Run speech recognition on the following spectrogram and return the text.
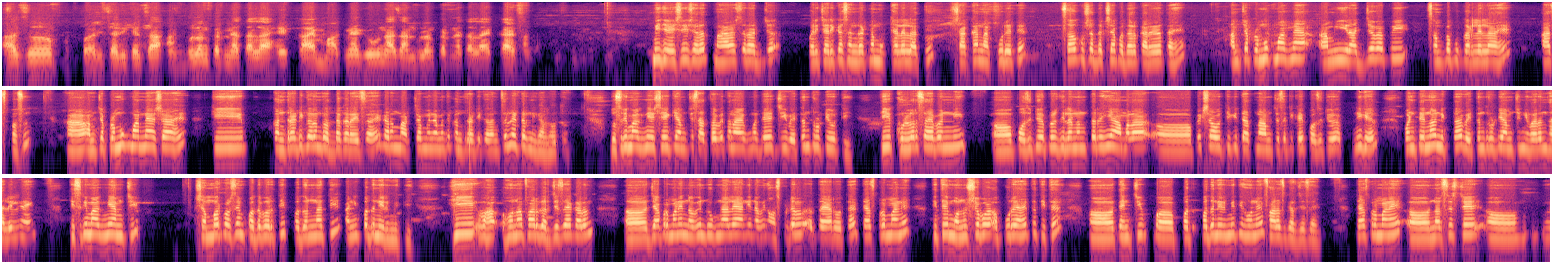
आज परिचारिकेचा आंदोलन करण्यात आलं आहे. काय मागण्या घेऊन आज आंदोलन करण्यात आलं आहे? काय सांगा मी जयश्री शरद महाराष्ट्र राज्य परिचारिका संघटना मुख्यालय लातूर शाखा नागपूर येथे सहकोषाध्यक्ष पदावर कार्यरत आहे. आमच्या प्रमुख मागण्या आम्ही राज्यव्यापी संप पुकारलेला आहे आजपासून. आमच्या प्रमुख मागण्या अशा आहे की कंत्राटीकरण रद्द करायचं आहे कारण मागच्या महिन्यामध्ये कंत्राटीकरणचं लेटर निघालं होतं. दुसरी मागणी अशी आहे की आमची सातवा वेतन आयोगमध्ये जी वेतन त्रुटी होती ती खुल्लर साहेबांनी पॉझिटिव्ह अप्रोच दिल्यानंतरही आम्हाला अपेक्षा होती की त्यातनं आमच्यासाठी काही पॉझिटिव्ह निघेल पण ते न निघता वेतन त्रुटी आमची निवारण झालेली नाही. तिसरी मागणी आमची शंभर पर्सेंट पदभरती पदोन्नती आणि पदनिर्मिती. ही होणं फार गरजेचं आहे कारण ज्याप्रमाणे नवीन रुग्णालय आणि नवीन हॉस्पिटल तयार होत आहे त्याचप्रमाणे तिथे मनुष्यबळ अपुरे आहे तर तिथे त्यांची पदनिर्मिती होणे फारच गरजेचं आहे. त्याचप्रमाणे नर्सेसचे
